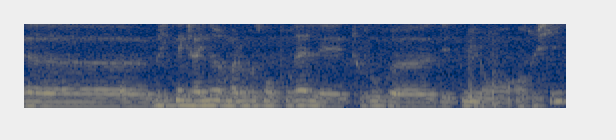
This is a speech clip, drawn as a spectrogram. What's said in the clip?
Euh, Britney Greiner, malheureusement pour elle, est toujours euh, détenue en, Russie.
